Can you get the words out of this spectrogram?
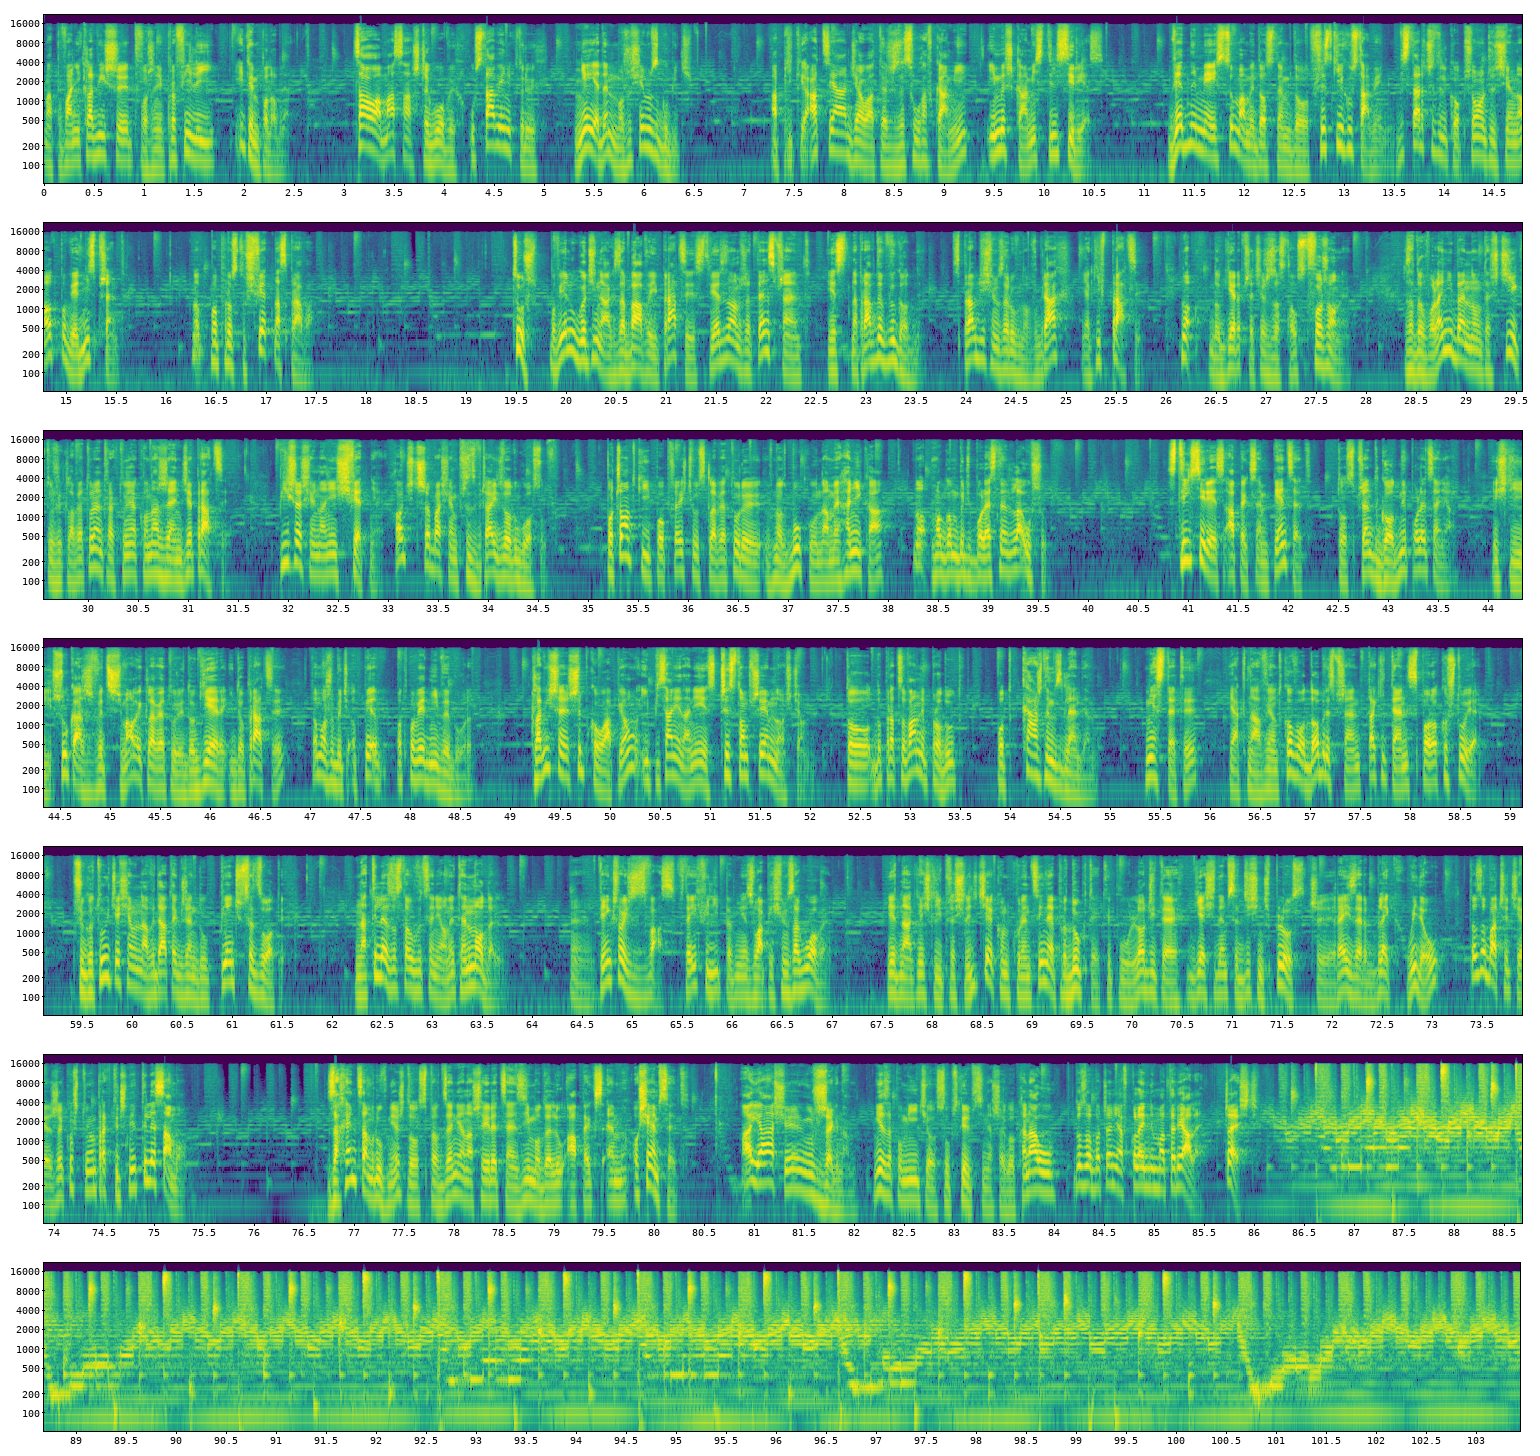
mapowanie klawiszy, tworzenie profili i tym podobne. Cała masa szczegółowych ustawień, których nie jeden może się zgubić. Aplikacja działa też ze słuchawkami i myszkami SteelSeries. W jednym miejscu mamy dostęp do wszystkich ustawień, wystarczy tylko przełączyć się na odpowiedni sprzęt. No po prostu świetna sprawa. Cóż, po wielu godzinach zabawy i pracy stwierdzam, że ten sprzęt jest naprawdę wygodny. Sprawdzi się zarówno w grach, jak i w pracy. No, do gier przecież został stworzony. Zadowoleni będą też ci, którzy klawiaturę traktują jako narzędzie pracy. Pisze się na niej świetnie, choć trzeba się przyzwyczaić do odgłosów. Początki po przejściu z klawiatury w notebooku na mechanika no, mogą być bolesne dla uszu. SteelSeries Apex M500 to sprzęt godny polecenia. Jeśli szukasz wytrzymałej klawiatury do gier i do pracy, to może być odpowiedni wybór. Klawisze szybko łapią i pisanie na nie jest czystą przyjemnością. To dopracowany produkt pod każdym względem. Niestety, jak na wyjątkowo dobry sprzęt, taki ten sporo kosztuje. Przygotujcie się na wydatek rzędu 500 zł. Na tyle został wyceniony ten model. Yy, Większość z Was w tej chwili pewnie złapie się za głowę. Jednak jeśli prześledzicie konkurencyjne produkty typu Logitech G710 Plus czy Razer Black Widow, to zobaczycie, że kosztują praktycznie tyle samo. Zachęcam również do sprawdzenia naszej recenzji modelu Apex M800. A ja się już żegnam. Nie zapomnijcie o subskrypcji naszego kanału. Do zobaczenia w kolejnym materiale. Cześć! Thank you.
